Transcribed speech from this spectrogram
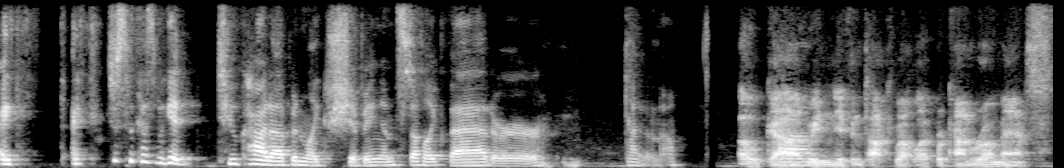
I I think just because we get too caught up in like shipping and stuff like that, or I don't know. Oh God, we Um, didn't even talk about Leprechaun romance.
